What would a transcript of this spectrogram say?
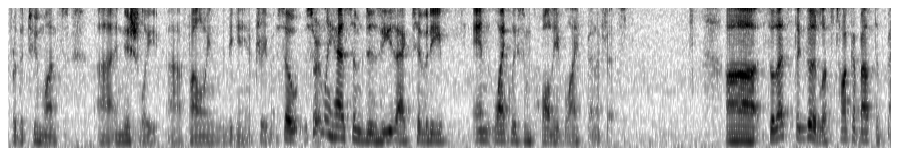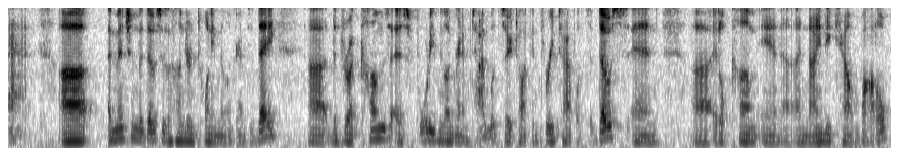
for the two months uh, initially uh, following the beginning of treatment. So, certainly has some disease activity and likely some quality of life benefits. Uh, so that's the good. Let's talk about the bad. Uh, I mentioned the dose is 120 milligrams a day. Uh, the drug comes as 40 milligram tablets, so you're talking three tablets a dose, and uh, it'll come in a, a 90 count bottle.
